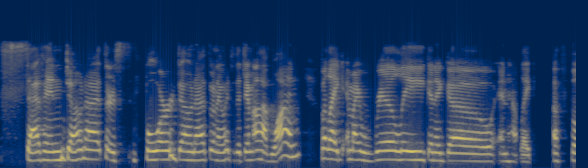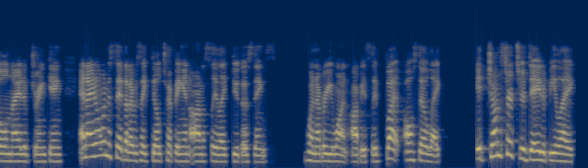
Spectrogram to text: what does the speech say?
seven donuts or four donuts when I went to the gym? I'll have one, but like, am I really gonna go and have like a full night of drinking? And I don't want to say that I was like guilt tripping and honestly like do those things whenever you want, obviously, but also like it jumpstarts your day to be like,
